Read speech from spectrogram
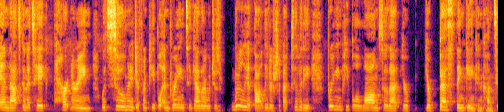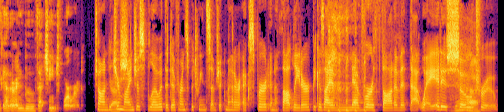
And that's going to take partnering with so many different people and bringing together, which is really a thought leadership activity, bringing people along so that your, your best thinking can come together and move that change forward. John, did Gosh. your mind just blow at the difference between subject matter expert and a thought leader? Because I have never thought of it that way. It is yeah. so true.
